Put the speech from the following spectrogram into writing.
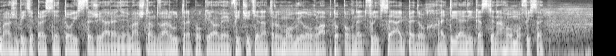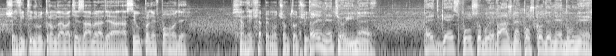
máš v byte presne to isté žiarenie. Máš tam dva rútre, pokiaľ viem. Fičíte na troch mobiloch, laptopoch, Netflixe, iPadoch. Aj ty, aj Nika ste na home office. Však vy tým rútrom dávate zabrať a asi úplne v pohode. Ja nechápem, o čom točíš. To je niečo iné. 5G spôsobuje vážne poškodenie buniek.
